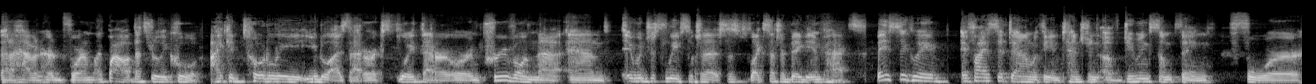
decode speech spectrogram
that I haven't heard before. And I'm like, wow, that's really cool. I could totally utilize that or exploit that or, or improve on that. And it would just leave such a, like such a big impact. Basically, if I sit down with the intention of doing something for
